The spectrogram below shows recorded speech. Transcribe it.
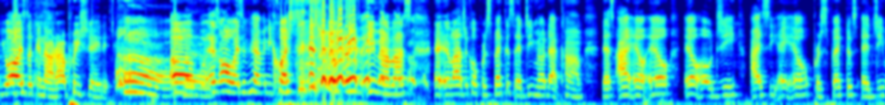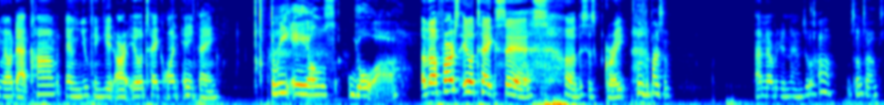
You always looking out. I appreciate it. Oh, Uh, as always, if you have any questions, feel free to email us at illogicalperspectives at gmail.com. That's I L L L O G I C A L perspectives at gmail.com. And you can get our ill take on anything. Three L's, your. The first ill take says, oh, this is great. Who's the person? I never get names. Oh, sometimes.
